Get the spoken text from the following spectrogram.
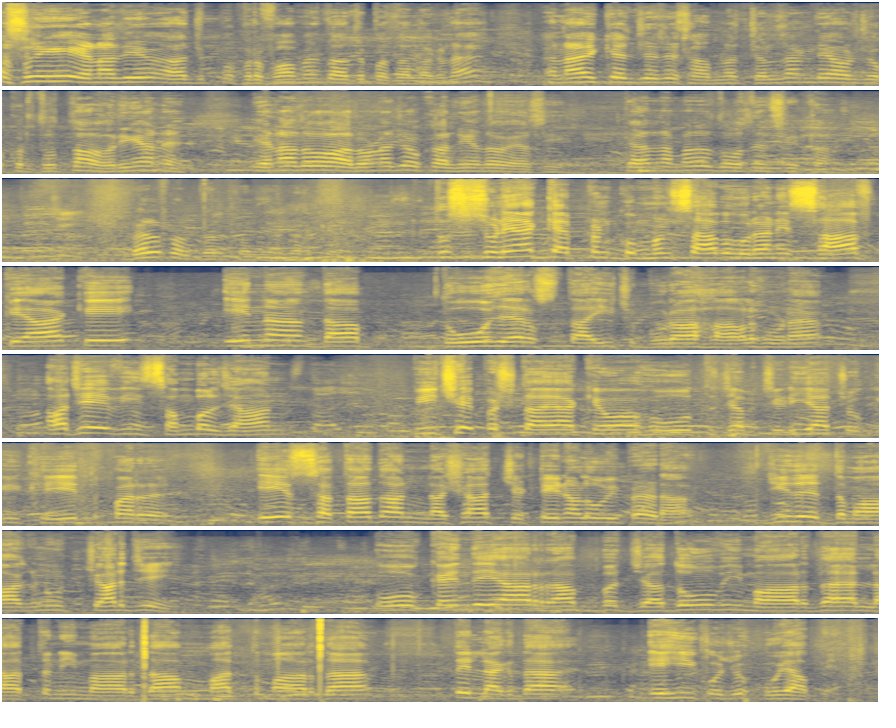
ਅਸਲੀ ਇਹਨਾਂ ਦੀ ਅੱਜ ਪਰਫਾਰਮੈਂਸ ਦਾ ਅੱਜ ਪਤਾ ਲੱਗਣਾ ਹੈ। ਇਹਨਾਂ ਕਿ ਜਿਹੜੇ ਹਿਸਾਬ ਨਾਲ ਚੱਲਣ ਦੇ ਔਰ ਜੋ ਕਰਤੂਤਾਂ ਹੋ ਰਹੀਆਂ ਨੇ ਇਹਨਾਂ ਦਾ ਹਾਲ ਹੋਣਾ ਜੋ ਅਕਾਲੀਆਂ ਦਾ ਹੋਇਆ ਸੀ। ਕਹਿੰਦਾ ਮਤਲਬ ਦੋ ਤਿੰਨ ਸੀਟਾਂ। ਜੀ। ਬਿਲਕੁਲ ਬਿਲਕੁਲ ਤੁਸੀਂ ਸੁਣਿਆ ਕੈਪਟਨ ਘੁੰਮਣ ਸਾਹਿਬ ਹੋਰਾਂ ਨੇ ਸਾਫ਼ ਕਿਹਾ ਕਿ ਇਹਨਾਂ ਦਾ 2027 ਚ ਬੁਰਾ ਹਾਲ ਹੋਣਾ ਅਜੇ ਵੀ ਸੰਭਲ ਜਾਣ। ਪਿੱਛੇ ਪਛਤਾਇਆ ਕਿਉਂ ਹੋਤ ਜਬ ਚਿੜੀਆ ਚੁੱਗੀ ਖੇਤ ਪਰ ਇਹ ਸਤਾ ਦਾ ਨਸ਼ਾ ਚਿੱਟੇ ਨਾਲੋਂ ਵੀ ਭੈੜਾ ਜਿਹਦੇ ਦਿਮਾਗ ਨੂੰ ਚੜ ਜੇ ਉਹ ਕਹਿੰਦੇ ਆ ਰੱਬ ਜਦੋਂ ਵੀ ਮਾਰਦਾ ਲੱਤ ਨਹੀਂ ਮਾਰਦਾ ਮੱਤ ਮਾਰਦਾ ਤੇ ਲੱਗਦਾ ਇਹੀ ਕੁਝ ਹੋਇਆ ਪਿਆ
